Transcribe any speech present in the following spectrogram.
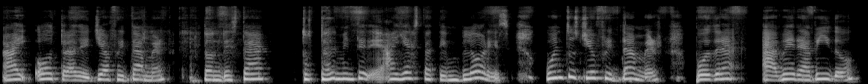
hay otra de Jeffrey Dahmer donde está totalmente, hay hasta temblores. ¿Cuántos Jeffrey Dahmer podrá haber habido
